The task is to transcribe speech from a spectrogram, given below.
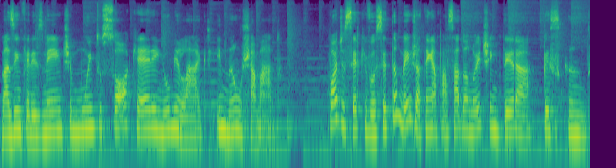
mas infelizmente muitos só querem o milagre e não o chamado. Pode ser que você também já tenha passado a noite inteira pescando,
